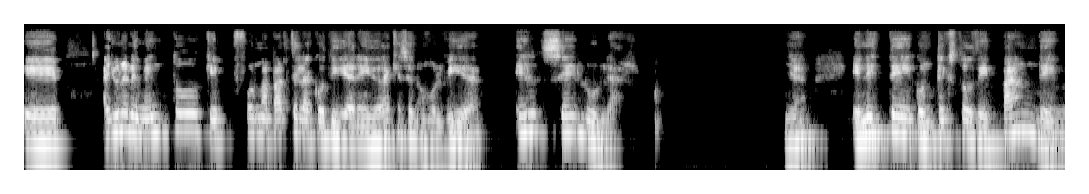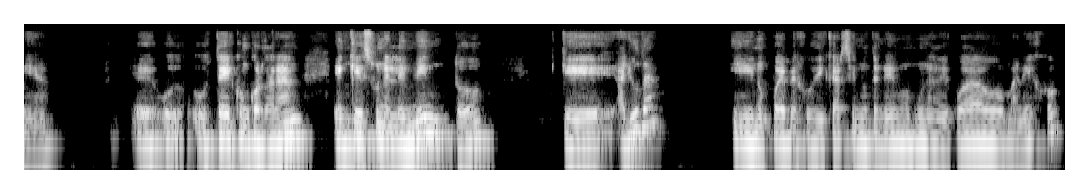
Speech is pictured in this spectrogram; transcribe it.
hay un elemento que forma parte de la cotidianeidad que se nos olvida, el celular. ¿Ya? En este contexto de pandemia, ustedes concordarán en que es un elemento que ayuda y nos puede perjudicar si no tenemos un adecuado manejo,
